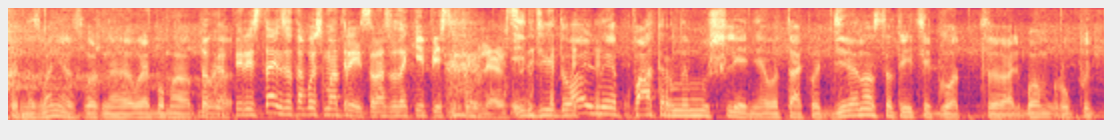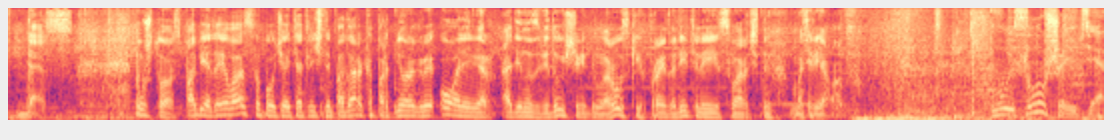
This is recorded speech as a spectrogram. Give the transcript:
Какое название сложное у альбома Только было. перестань за тобой смотреть, сразу такие песни появляются. Индивидуальные паттерны мышления. Вот так вот. 93-й год. Альбом группы Death. Ну что, с победой вас. Вы получаете отличный подарок. А партнер игры «Оливер». Один из ведущих белорусских производителей сварочных материалов. Вы слушаете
